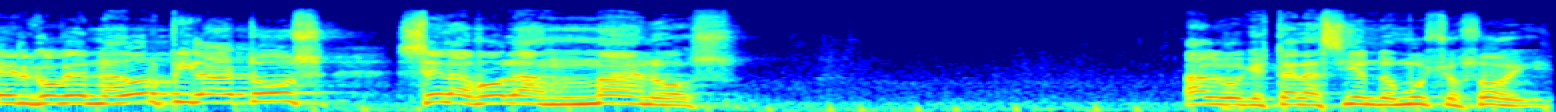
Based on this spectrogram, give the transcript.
El gobernador Pilatos se lavó las manos, algo que están haciendo muchos hoy.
